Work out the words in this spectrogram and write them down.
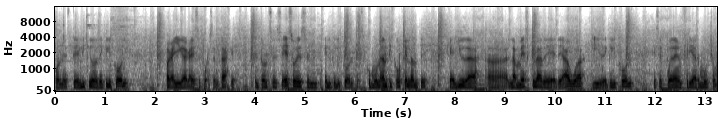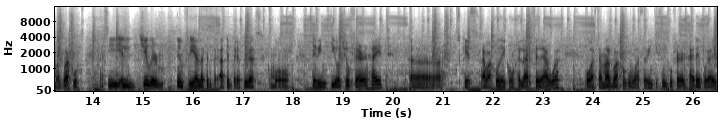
con este líquido de glicol para llegar a ese porcentaje. Entonces eso es el, el glicol, es como un anticongelante que ayuda a la mezcla de, agua y de glicol que se pueda enfriar mucho más bajo. Así el chiller enfría a temperaturas como de 28 Fahrenheit, ah, que es abajo de congelarse de agua, o hasta más bajo como hasta 25 Fahrenheit por ahí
